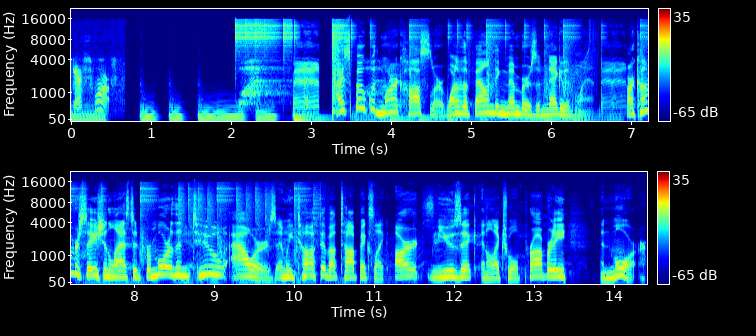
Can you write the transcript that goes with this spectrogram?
Guess what? I spoke with Mark Hosler, one of the founding members of Negativland. Our conversation lasted for more than two hours, and we talked about topics like art, music, intellectual property, and more.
